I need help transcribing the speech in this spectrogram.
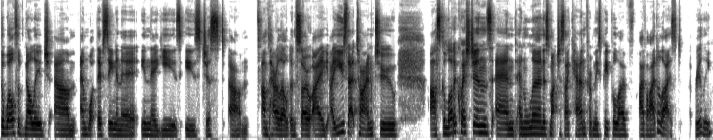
the wealth of knowledge um, and what they've seen in their in their years is just um, unparalleled. And so I, I use that time to ask a lot of questions and and learn as much as I can from these people I've I've idolized. Really.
